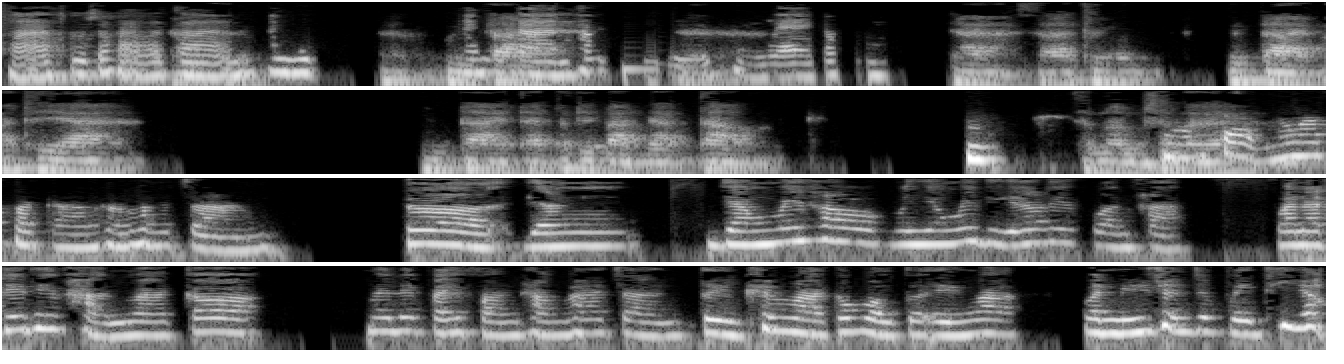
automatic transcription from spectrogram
สาธุเจ้าค่ะอาจารย์ให้การทั้งแข็งแรงก็คือจ้าสาธุคุณตายพัทยาคุณตายแต่ปฏิบัติแบบเต่าสม่ำเสมอขอบนวัตการค่ะพระอาจารย์ ก็ยัง ยังไม่เท่ามันยังไม่ดีเท่าที่ควรค่ะ วันอาทิตย์ที่ผ่านมาก็ไม่ได้ไปฟังธรรมพระอาจารย์ ตื่นขึ้นมาก็บอกตัวเองว่า วันนี้ฉันจะไปเที่ยว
